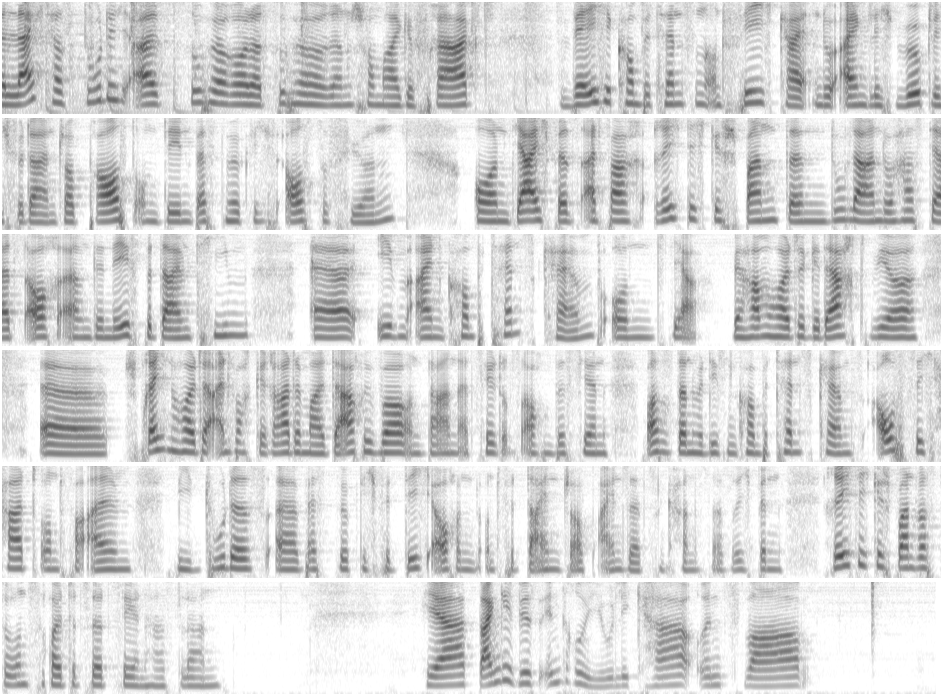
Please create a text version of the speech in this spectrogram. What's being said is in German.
Vielleicht hast du dich als Zuhörer oder Zuhörerin schon mal gefragt, welche Kompetenzen und Fähigkeiten du eigentlich wirklich für deinen Job brauchst, um den bestmöglichst auszuführen. Und ja, ich bin jetzt einfach richtig gespannt, denn du, Lan, du hast ja jetzt auch ähm, demnächst mit deinem Team äh, eben ein Kompetenzcamp. Und ja, wir haben heute gedacht, wir äh, sprechen heute einfach gerade mal darüber und Dan erzählt uns auch ein bisschen, was es dann mit diesen Kompetenzcamps auf sich hat und vor allem, wie du das äh, bestmöglich für dich auch und, und für deinen Job einsetzen kannst. Also ich bin richtig gespannt, was du uns heute zu erzählen hast, Lan. Ja, danke fürs Intro, Julika. Und zwar,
